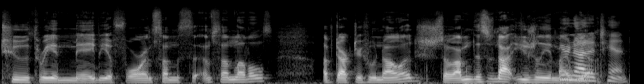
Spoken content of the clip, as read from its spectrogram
two, three, and maybe a four on some on some levels of Doctor Who knowledge. So I'm this is not usually in my. You're not a 10.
